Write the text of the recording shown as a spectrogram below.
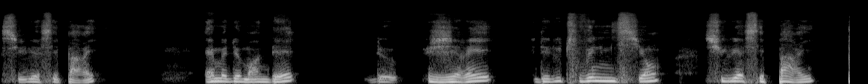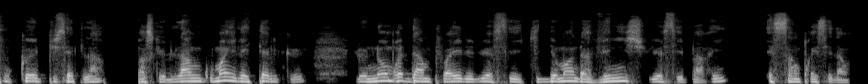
sur l'UFC Paris. Elle me demandait de gérer, de lui trouver une mission sur l'UFC Paris pour qu'elle puisse être là parce que l'engouement, est tel que le nombre d'employés de l'UFC qui demandent à venir sur l'UFC Paris est sans précédent.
